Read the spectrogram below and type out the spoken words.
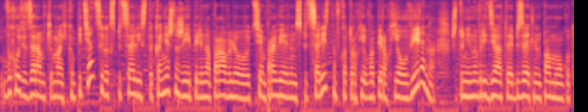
выходит за рамки моих компетенций как специалиста, конечно же, я перенаправлю тем проверенным специалистам, в которых, во-первых, я уверена, что не навредят и обязательно помогут.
